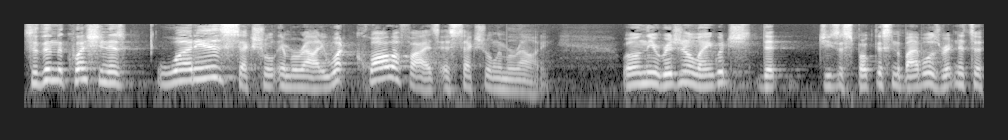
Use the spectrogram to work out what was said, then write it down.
So then the question is what is sexual immorality? What qualifies as sexual immorality? Well, in the original language that Jesus spoke this in the Bible is written, it's a,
